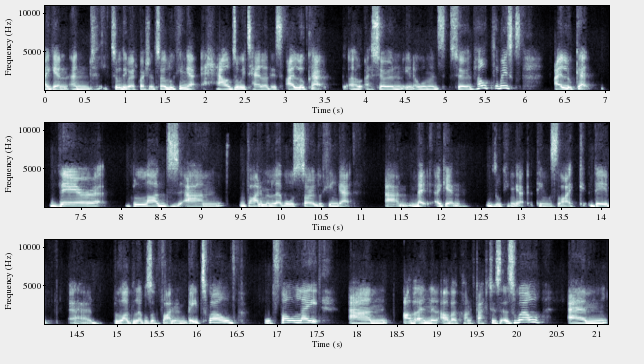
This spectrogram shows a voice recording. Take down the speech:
again, and it's a really great question. So looking at how do we tailor this? I look at a, a certain, you know, woman's certain health risks. I look at their blood um, vitamin levels. So looking at um, again, looking at things like their uh, blood levels of vitamin B12 or folate, um, other, and then other kind of factors as well. Um,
